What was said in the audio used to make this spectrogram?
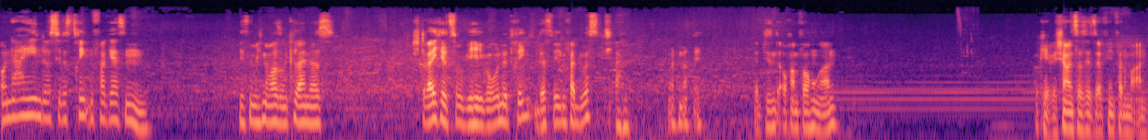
Oh nein, du hast hier das Trinken vergessen. Hier ist nämlich nochmal so ein kleines Streichelzoogehege ohne Trinken. Deswegen verdursten die alle. Oh nein. Ich glaube, die sind auch am Verhungern. Okay, wir schauen uns das jetzt auf jeden Fall nochmal an.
